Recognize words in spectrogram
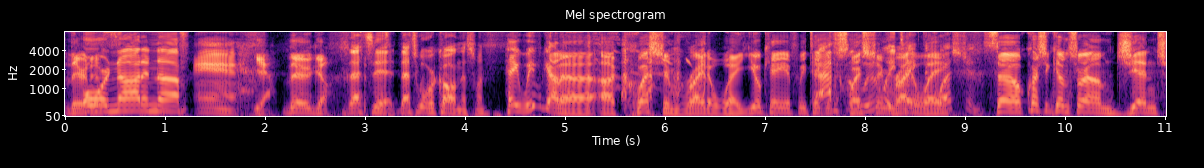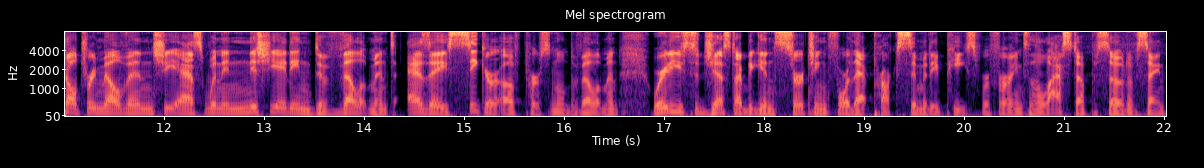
There it or is. not enough eh. Yeah, there you go. that's it that's what we're calling this one Hey, we've got a, a question right away. You okay if we take Absolutely, a question right take away? So, question comes from Jen Chaltry Melvin. She asks, when initiating development as a seeker of personal development, where do you suggest I begin searching for that proximity piece? Referring to the last episode of saying,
